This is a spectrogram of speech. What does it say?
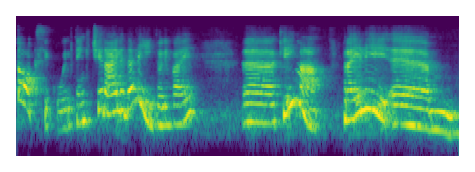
tóxico. Ele tem que tirar ele dali. Então ele vai uh, queimar. Para ele uh,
